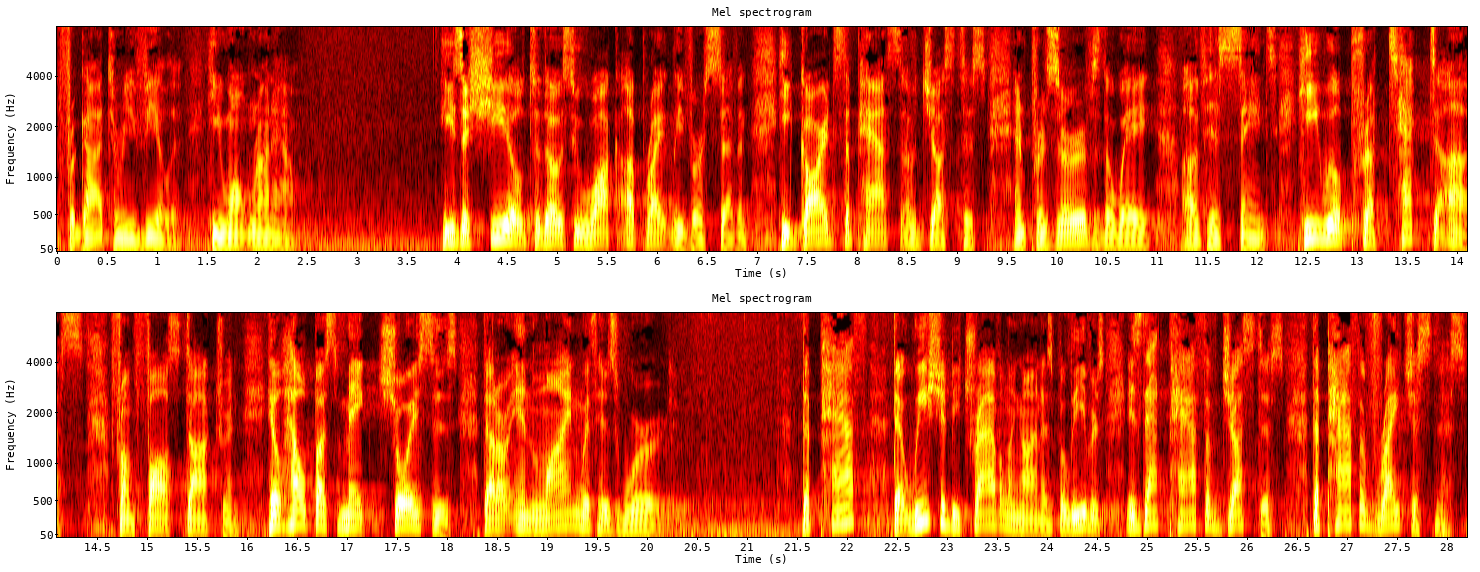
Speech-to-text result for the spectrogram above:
for God to reveal it. He won't run out. He's a shield to those who walk uprightly, verse 7. He guards the paths of justice and preserves the way of his saints. He will protect us from false doctrine. He'll help us make choices that are in line with his word. The path that we should be traveling on as believers is that path of justice, the path of righteousness.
